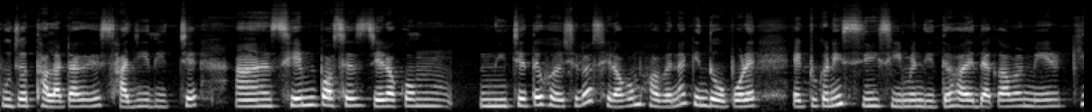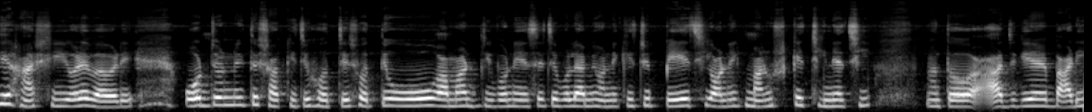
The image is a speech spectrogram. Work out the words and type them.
পুজোর থালাটাকে সাজিয়ে দিচ্ছে। সেম প্রসেস যেরকম নিচেতে হয়েছিল সেরকম হবে না, কিন্তু ওপরে একটুখানি সিমেন্ট দিতে হয়। দেখো আমার মেয়ের কি হাসি, ওরে বাবারে। ওর জন্যই তো সব কিছু হচ্ছে। সত্যি ও আমার জীবনে এসেছে বলে আমি অনেক কিছু পেয়েছি, অনেক মানুষকে চিনেছি। তো আজকে বাড়ি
